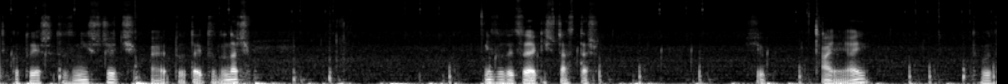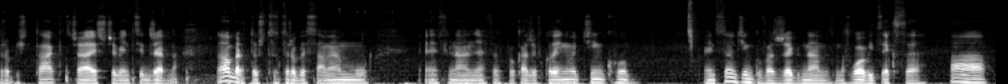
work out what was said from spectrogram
Tylko tu jeszcze to zniszczyć, e, tutaj to dodać. I tutaj co jakiś czas też. Ajajaj. Tu zrobić tak, trzeba jeszcze więcej drewna. Dobra, to już to zrobię samemu. E, finalny efekt pokażę w kolejnym odcinku. Więc w tym odcinku Was żegnam z Masłowic Exe. Pa!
